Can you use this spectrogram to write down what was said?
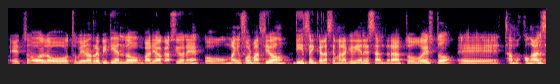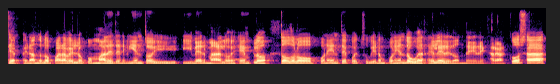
esto lo estuvieron repitiendo varias ocasiones con más información. Dicen que la semana que viene saldrá todo esto. Eh, estamos con ansia esperándolo para verlo con más detenimiento y, ver más los ejemplos. Todos los ponentes pues estuvieron poniendo URL de donde descargar cosas,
